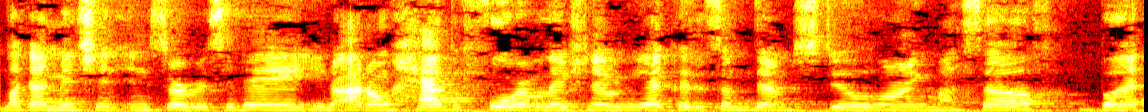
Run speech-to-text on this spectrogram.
like I mentioned in service today, you know, I don't have the full revelation of it yet because it's something that I'm still learning myself. But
